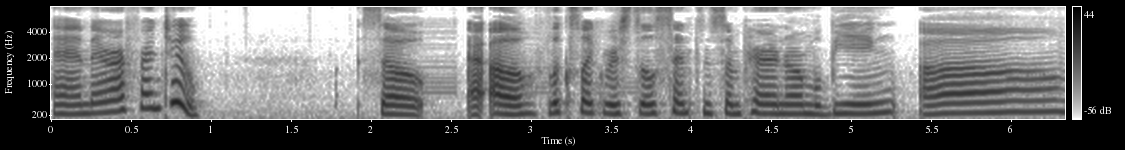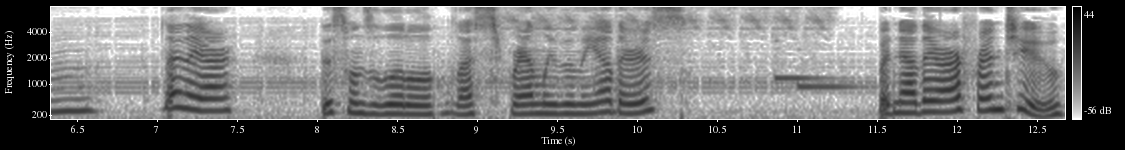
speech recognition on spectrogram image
And they're our friend too. So, uh oh, looks like we're still sensing some paranormal being. Um, there they are. This one's a little less friendly than the others. But now they're our friend too.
